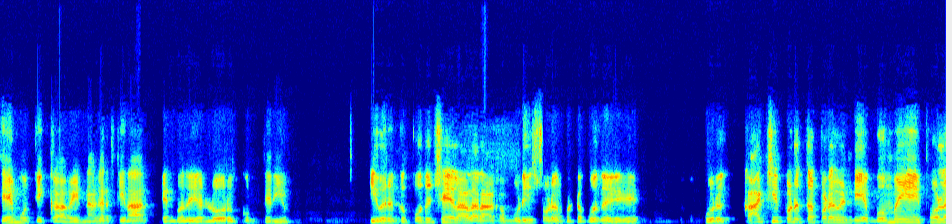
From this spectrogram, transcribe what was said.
தேமுதிகவை நகர்த்தினார் என்பது எல்லோருக்கும் தெரியும். இவருக்கு பொதுச் செயலாளராக முடிசூடப்பட்ட போது ஒரு காட்சிப்படுத்தப்பட வேண்டிய பொம்மையை போல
